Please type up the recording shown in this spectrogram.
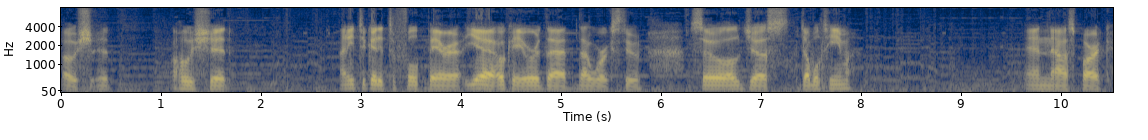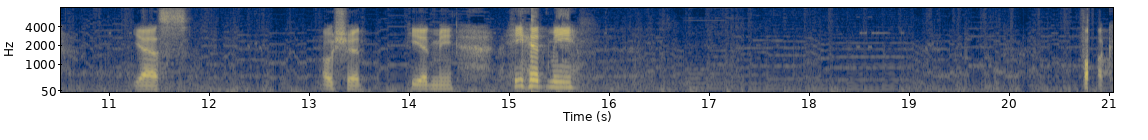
Oh shit! Oh shit! I need to get it to full pair. Yeah, okay, or that. That works too. So I'll just double team. And now Spark. Yes. Oh shit. He hit me. He hit me! Fuck.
